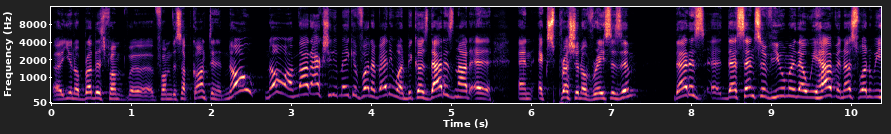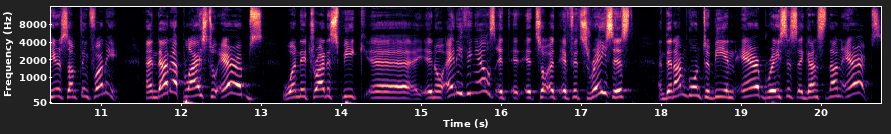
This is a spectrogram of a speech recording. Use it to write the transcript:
uh, you know, brothers from uh, from the subcontinent. No, no, I'm not actually making fun of anyone because that is not a, an expression of racism. That is uh, that sense of humor that we have in us when we hear something funny, and that applies to Arabs when they try to speak, uh, you know, anything else. It, it, it so it, if it's racist and then I'm going to be an Arab racist against non Arabs.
